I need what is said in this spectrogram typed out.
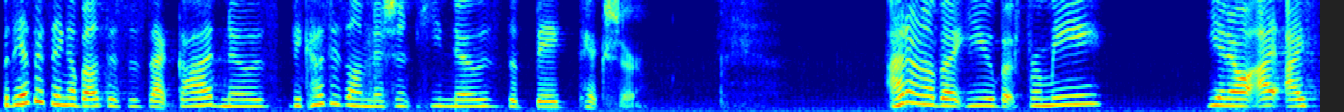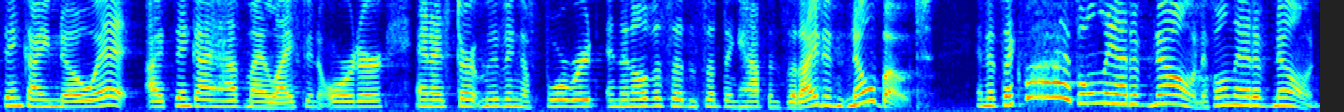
But the other thing about this is that God knows because he's omniscient, he knows the big picture. I don't know about you, but for me, you know, I, I think I know it. I think I have my life in order, and I start moving forward, and then all of a sudden something happens that I didn't know about. And it's like, well, if only I'd have known, if only I'd have known.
